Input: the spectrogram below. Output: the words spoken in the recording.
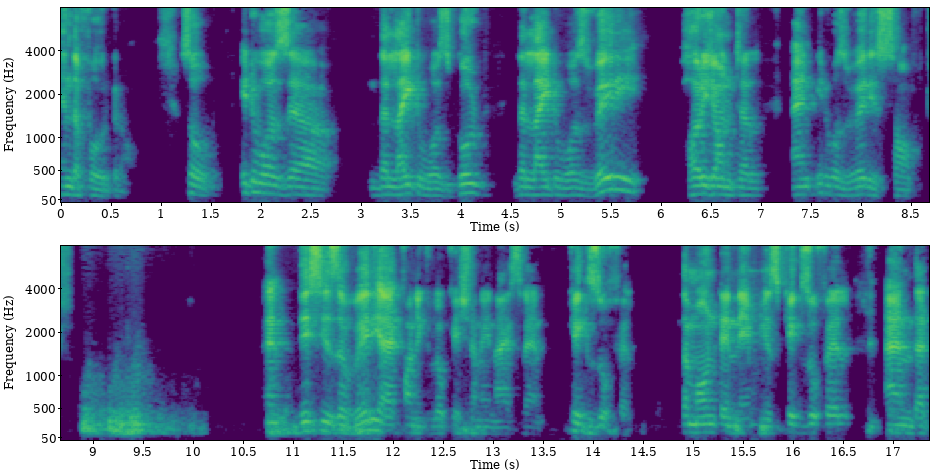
in the foreground. So it was, uh, the light was good. The light was very horizontal, and it was very soft. And this is a very iconic location in Iceland, Kirkjufell. The mountain name is Kirkjufell, and that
